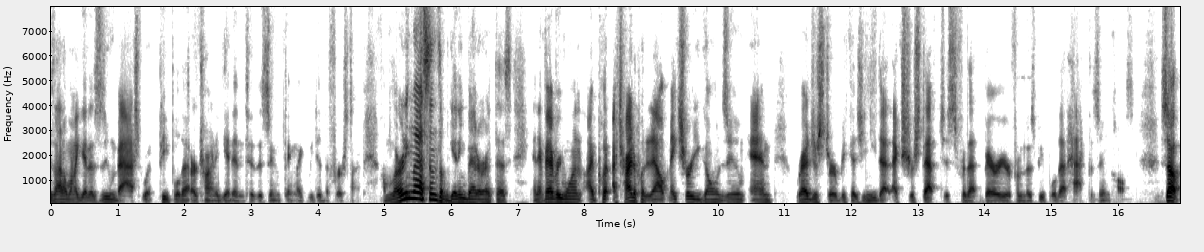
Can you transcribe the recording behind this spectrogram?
because I don't want to get a Zoom bash with people that are trying to get into the Zoom thing like we did the first time. I'm learning lessons. I'm getting better at this. And if everyone I put, I try to put it out, make sure you go on Zoom and register because you need that extra step just for that barrier from those people that hack the Zoom calls. So,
